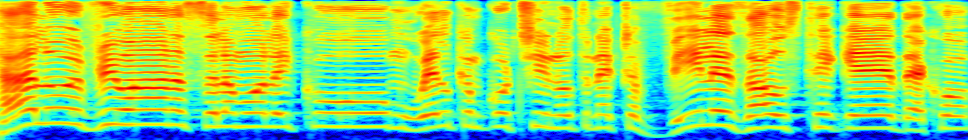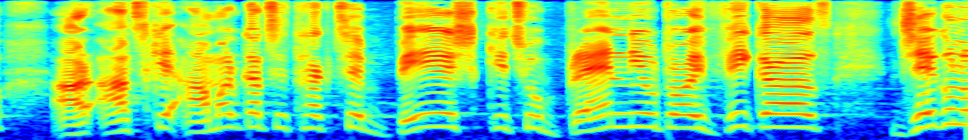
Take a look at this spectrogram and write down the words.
হ্যালো এভরিওয়ান আসসালামু আলাইকুম ওয়েলকাম করছি নতুন একটা ভিলেজ হাউস থেকে। দেখো, আর আজকে আমার কাছে থাকছে বেশ কিছু ব্র্যান্ড নিউ টয় ভেহিকালস যেগুলো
